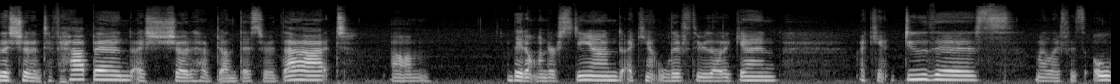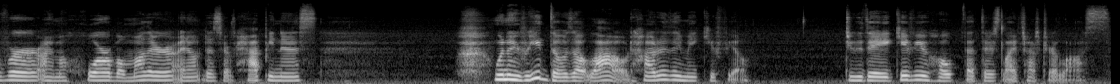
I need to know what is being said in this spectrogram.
this shouldn't have happened. I should have done this or that. Um, they don't understand. I can't live through that again. I can't do this. My life is over. I'm a horrible mother. I don't deserve happiness. When I read those out loud, how do they make you feel? Do they give you hope that there's life after loss?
